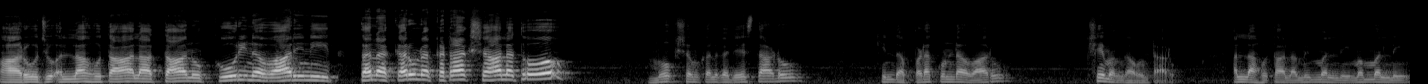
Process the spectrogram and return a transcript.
ఆ రోజు అల్లాహు తాలా తాను కోరిన వారిని తన కరుణ కటాక్షాలతో మోక్షం కలుగజేస్తాడు. కింద పడకుండా వారు క్షేమంగా ఉంటారు. అల్లాహుతాలా మిమ్మల్ని మమ్మల్ని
